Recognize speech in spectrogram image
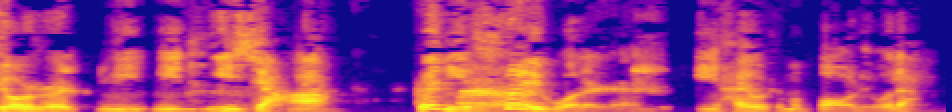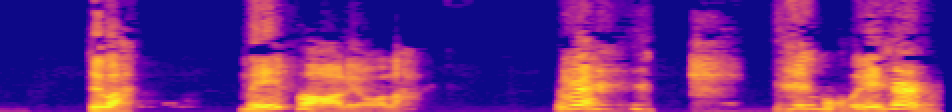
就是说，你你你想啊，跟你睡过的人，你还有什么保留的，对吧？没保留了，是不是？就这么回事嘛。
